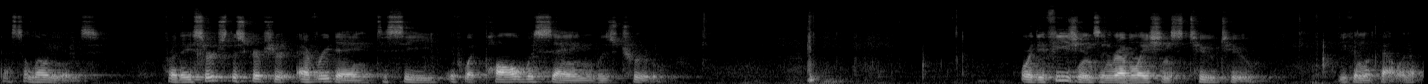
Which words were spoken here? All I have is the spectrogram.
Thessalonians, for they searched the scripture every day to see if what Paul was saying was true. Or the Ephesians in Revelations 2 2. You can look that one up.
